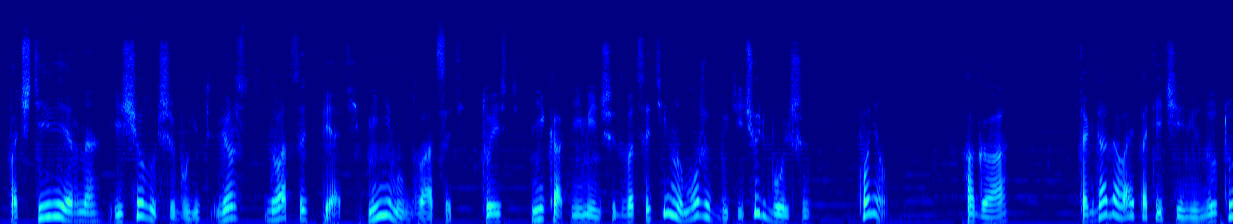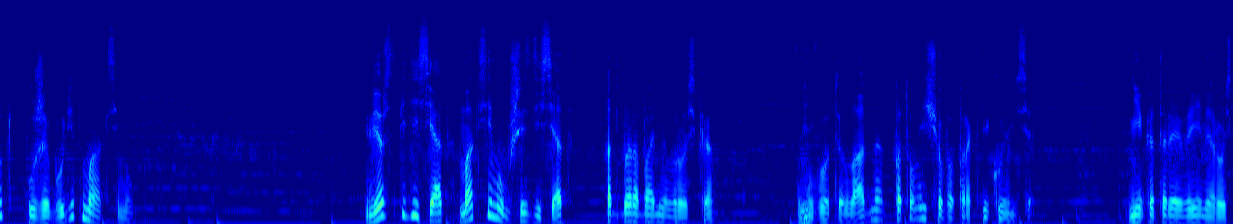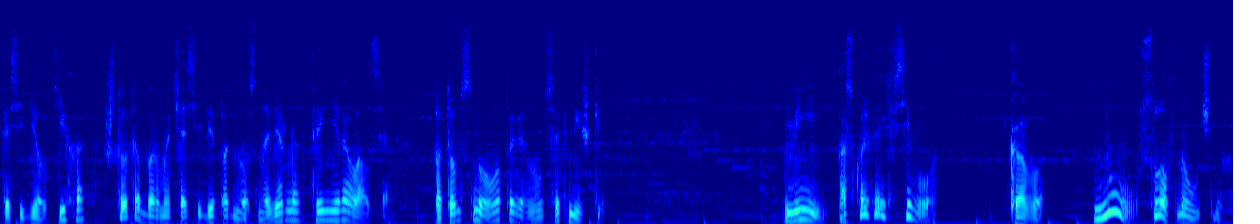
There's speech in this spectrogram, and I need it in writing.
Почти верно. Еще лучше будет. Верст 25, минимум 20. То есть никак не меньше 20, но может быть и чуть больше. Понял? Ага. Тогда давай по течению, но тут уже будет максимум. Верст 50, максимум 60, отбарабанил Роська. Ну вот и ладно, потом еще попрактикуемся. Некоторое время Роська сидел тихо, что-то бормоча себе под нос, наверное, тренировался. Потом снова повернулся к Мишке. «Минь, а сколько их всего?» «Кого?» «Ну, слов научных».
